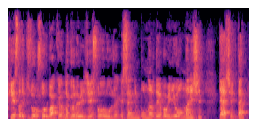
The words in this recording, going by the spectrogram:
piyasadaki zor soru bankalarında görebileceğin sorular olacak. E senin bunları da yapabiliyor olman için gerçekten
